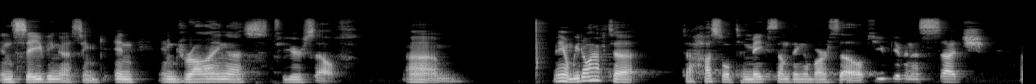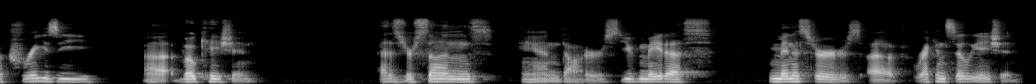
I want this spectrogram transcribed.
in saving us and in, in drawing us to yourself. Um, man, we don't have to, to hustle to make something of ourselves. You've given us such a crazy uh, vocation as your sons and daughters. You've made us ministers of reconciliation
